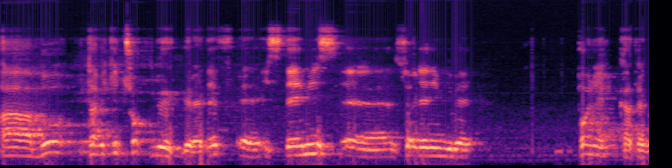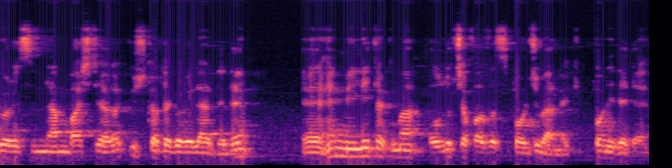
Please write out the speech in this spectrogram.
Aa, bu tabii ki çok büyük bir hedef. E, isteğimiz e, söylediğim gibi pony kategorisinden başlayarak üst kategorilerde de e, hem milli takıma oldukça fazla sporcu vermek, pony'de de,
